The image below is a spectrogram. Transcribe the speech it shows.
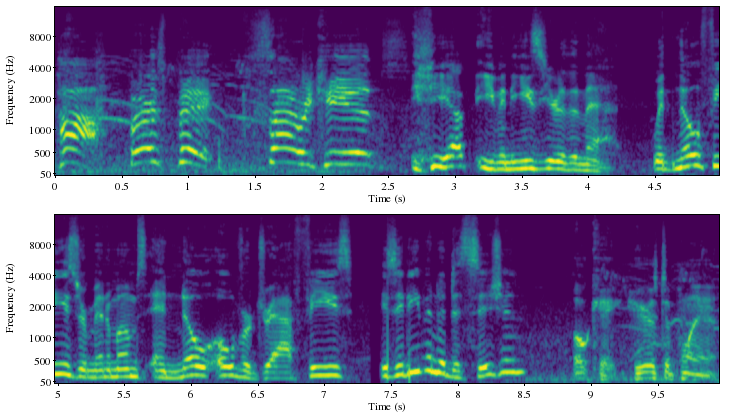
Ha! First pick. Sorry, kids. Yep, even easier than that. With no fees or minimums and no overdraft fees, is it even a decision? Okay, here's the plan.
